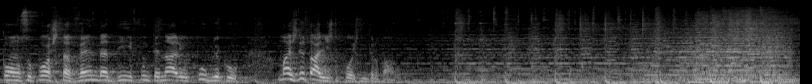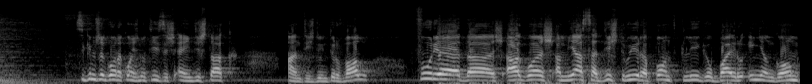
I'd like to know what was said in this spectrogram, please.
com a suposta venda de funcionário público. Mais detalhes depois do intervalo. Seguimos agora com as notícias em destaque. Antes do intervalo, Fúria das Águas ameaça destruir a ponte que liga o bairro Inhangome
